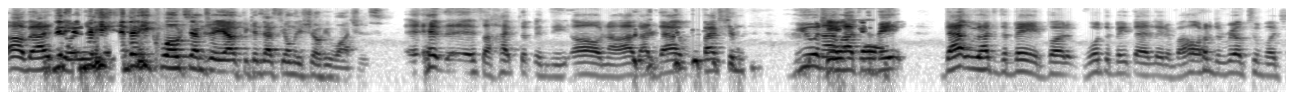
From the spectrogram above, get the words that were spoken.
Oh man, And then, and then he, and then he quotes MJF because that's the only show he watches. It- It's a hyped up indeed. Oh no, I- that, that faction. You and I Can't will have to go. debate. That we will have to debate, but we'll debate that later. But I don't want to derail too much.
